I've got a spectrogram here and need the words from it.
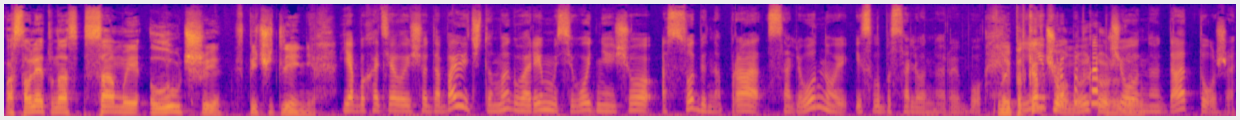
оставляет у нас самые лучшие впечатления. Я бы хотела еще добавить, что мы говорим сегодня еще особенно про соленую и слабосоленую рыбу. Ну и подкопченую, и про подкопченую тоже, да. да, тоже.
